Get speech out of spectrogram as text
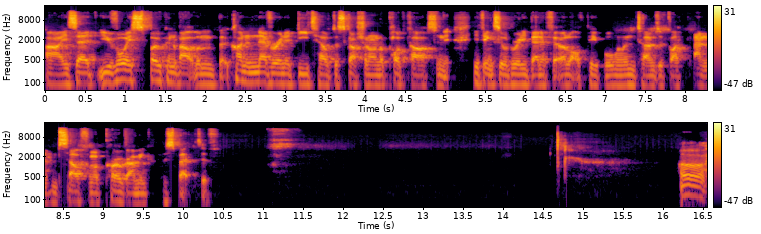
Uh, he said, You've always spoken about them, but kind of never in a detailed discussion on a podcast. And he thinks it would really benefit a lot of people in terms of like, and himself from a programming perspective. Oh,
